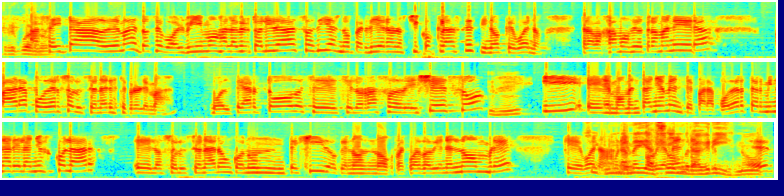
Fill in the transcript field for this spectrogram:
recuerdo. aceitado y demás, entonces volvimos a la virtualidad esos días, no perdieron los chicos clases, sino que, bueno, trabajamos de otra manera para poder solucionar este problema. Voltear todo ese cielo raso de yeso y eh, momentáneamente para poder terminar el año escolar eh, lo solucionaron con un tejido que no, no recuerdo bien el nombre que bueno como una eh, media sombra gris, ¿no? Eh,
